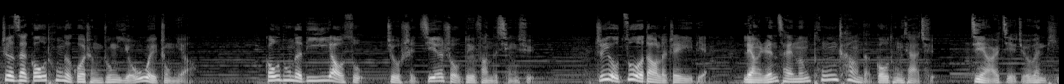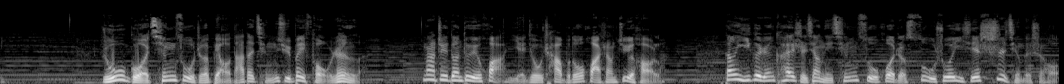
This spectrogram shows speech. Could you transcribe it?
这在沟通的过程中尤为重要。沟通的第一要素就是接受对方的情绪，只有做到了这一点，两人才能通畅的沟通下去，进而解决问题。如果倾诉者表达的情绪被否认了，那这段对话也就差不多画上句号了。当一个人开始向你倾诉或者诉说一些事情的时候，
